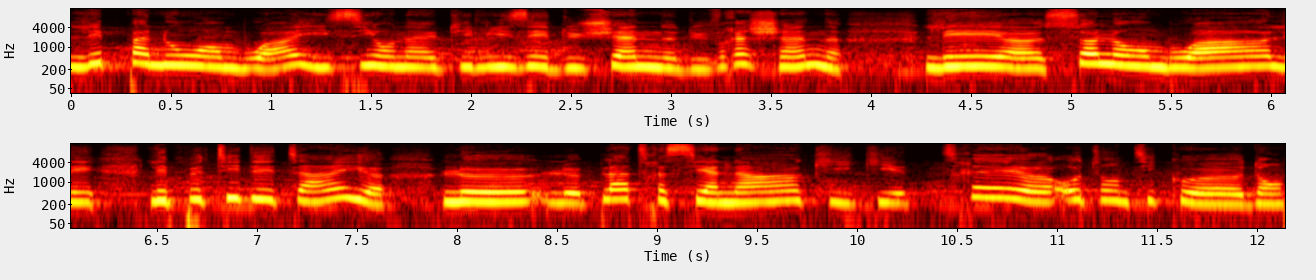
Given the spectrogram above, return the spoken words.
les panneaux en bois. Ici, on a utilisé du chêne, du vrai chêne, les euh, sols en bois, les, petits détails, le, plâtre sienna qui, est très euh, authentique euh, dans,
